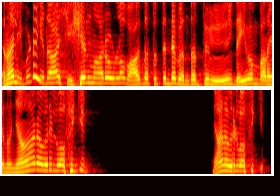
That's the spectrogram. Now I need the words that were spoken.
എന്നാൽ ഇവിടെ ഇതാ ശിഷ്യന്മാരോടുള്ള വാഗ്ദത്വത്തിന്റെ ബന്ധത്തിൽ ദൈവം പറയുന്നു ഞാൻ അവരിൽ വസിക്കും. ഞാൻ അവരിൽ വസിക്കും.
